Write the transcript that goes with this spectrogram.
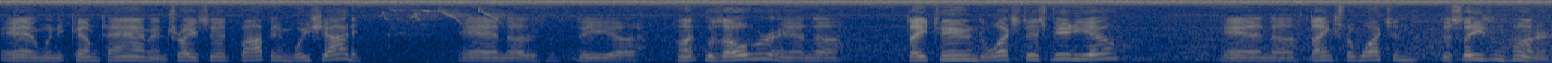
And when it come time, and Trey said pop him, we shot him. And uh, the uh, hunt was over. And uh, stay tuned to watch this video. And uh, thanks for watching the season hunter.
